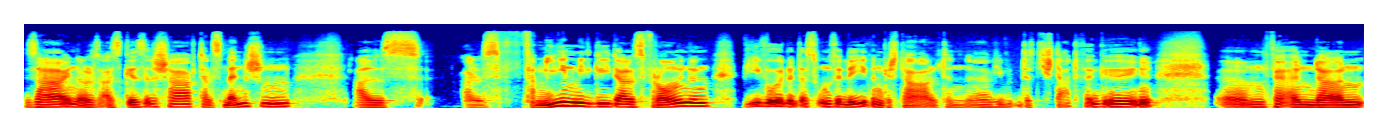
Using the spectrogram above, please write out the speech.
sein als, als Gesellschaft, als Menschen, als, als Familienmitglieder, als Freunden? Wie würde das unser Leben gestalten? Ja, wie würde das die Stadt ver äh, verändern?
